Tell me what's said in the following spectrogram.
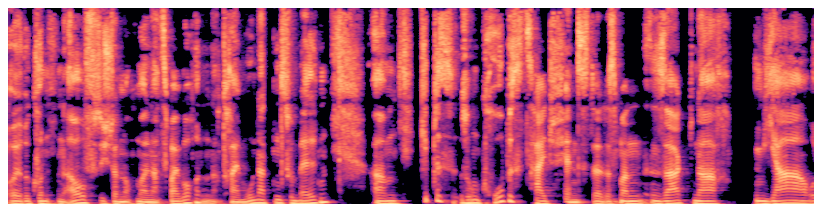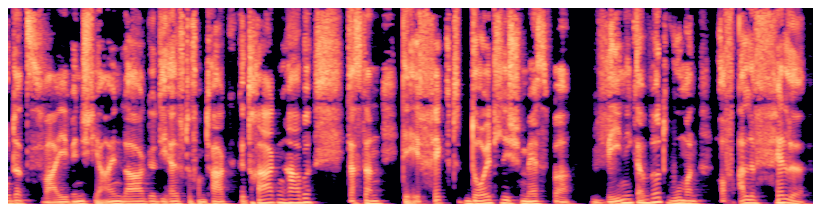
eure Kunden auf, sich dann nochmal nach zwei Wochen, nach drei Monaten zu melden. Ähm, gibt es so ein grobes Zeitfenster, dass man sagt, nach einem Jahr oder zwei, wenn ich die Einlage die Hälfte vom Tag getragen habe, dass dann der Effekt deutlich messbar weniger wird, wo man auf alle Fälle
